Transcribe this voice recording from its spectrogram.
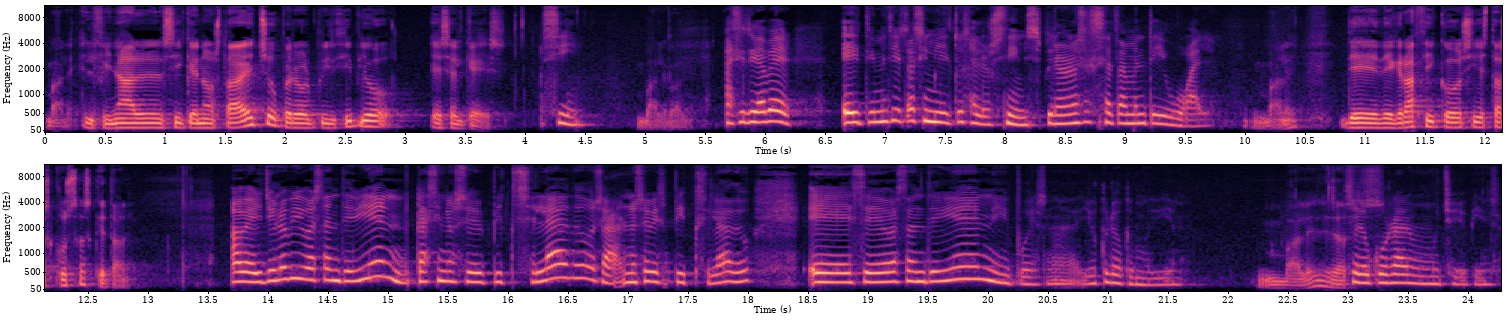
Vale, el final sí que no está hecho, pero el principio es el que es. sí. Vale, vale. Así que a ver, eh, tiene ciertas similitudes a los Sims, pero no es exactamente igual. Vale. De, de gráficos y estas cosas, ¿qué tal? A ver, yo lo vi bastante bien, casi no se ve pixelado, o sea, no se ve pixelado, eh, se ve bastante bien y pues nada, yo creo que muy bien. Vale, das- Se lo curraron mucho, yo pienso.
